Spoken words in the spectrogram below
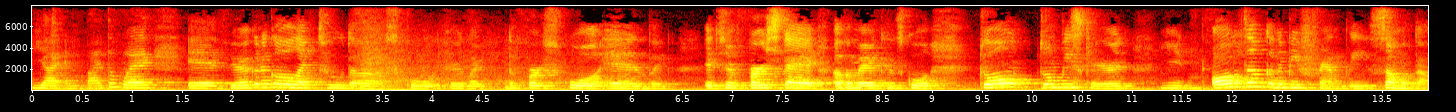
Yeah, and by the way, if you're gonna go like to the school, if you're like the first school and like it's your first day of American school, don't don't be scared. You, all of them gonna be friendly. Some of them,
